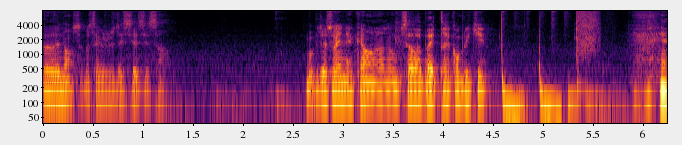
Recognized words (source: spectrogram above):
Euh, non, c'est pas ça que je veux tester, c'est ça. Bon, de toute façon, il n'y en a qu'un, donc ça va pas être très compliqué.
